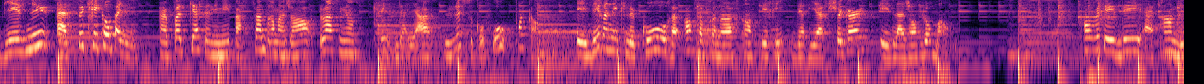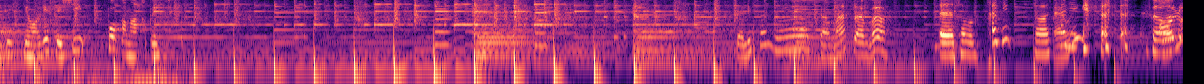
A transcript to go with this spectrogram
Bienvenue à Secret Compagnie, un podcast animé par Sandra Major, l'enseignante du secret derrière lesucofo.com. Et Véronique Lecourt, entrepreneur en série derrière Sugart et l'agence gourmande. On veut t'aider à prendre des décisions réfléchies pour ton entreprise sucrée. Salut Sandra, comment ça va? Euh, ça va très bien. Ça va très Ah bien. Euh,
